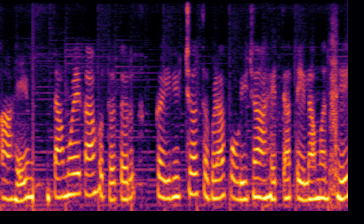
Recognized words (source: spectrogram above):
आहे. त्यामुळे काय होतं तर कैरीच्या सगळ्या फोडी ज्या आहेत त्या तेलामध्ये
